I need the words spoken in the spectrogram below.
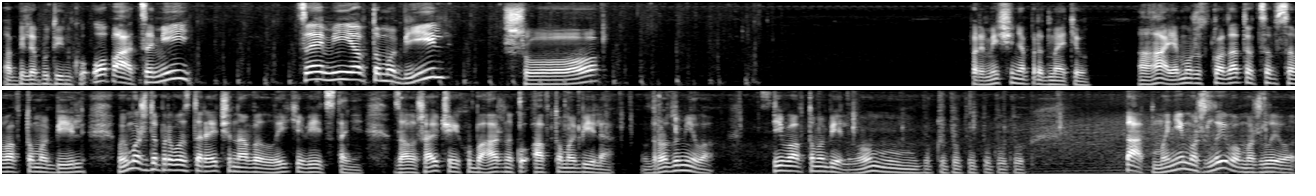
А біля будинку. Опа, це мій? Це мій автомобіль? Що? Переміщення предметів. Ага, я можу складати це все в автомобіль. Ви можете привозити речі на великій відстані, залишаючи їх у багажнику автомобіля. Зрозуміло. Сів автомобіль. Так, мені можливо, можливо.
